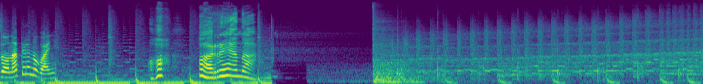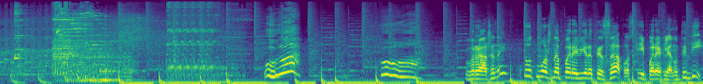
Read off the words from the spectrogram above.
зона тренувань. А, арена! О! О! Вражений? Тут можна перевірити запуск і переглянути бій.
